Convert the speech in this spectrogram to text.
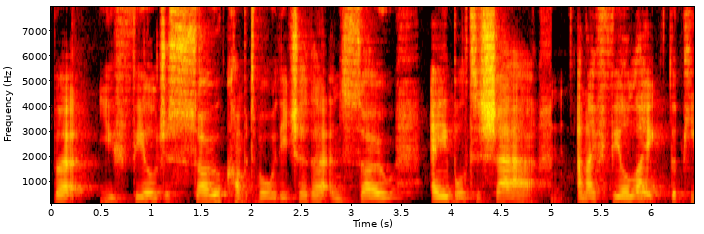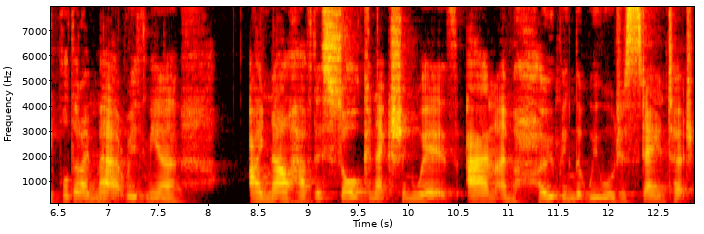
but you feel just so comfortable with each other and so able to share. And I feel like the people that I met at Rythmia, I now have this soul connection with, and I'm hoping that we will just stay in touch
